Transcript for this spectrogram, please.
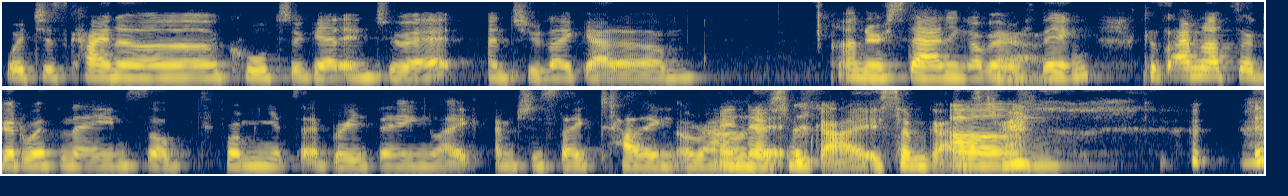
which is kind of cool to get into it and to like get a um, understanding of Yeah. everything. Because I'm not so good with names, so for me it's everything. Like I'm just like telling around. I know it. some guys, some guys. Um,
